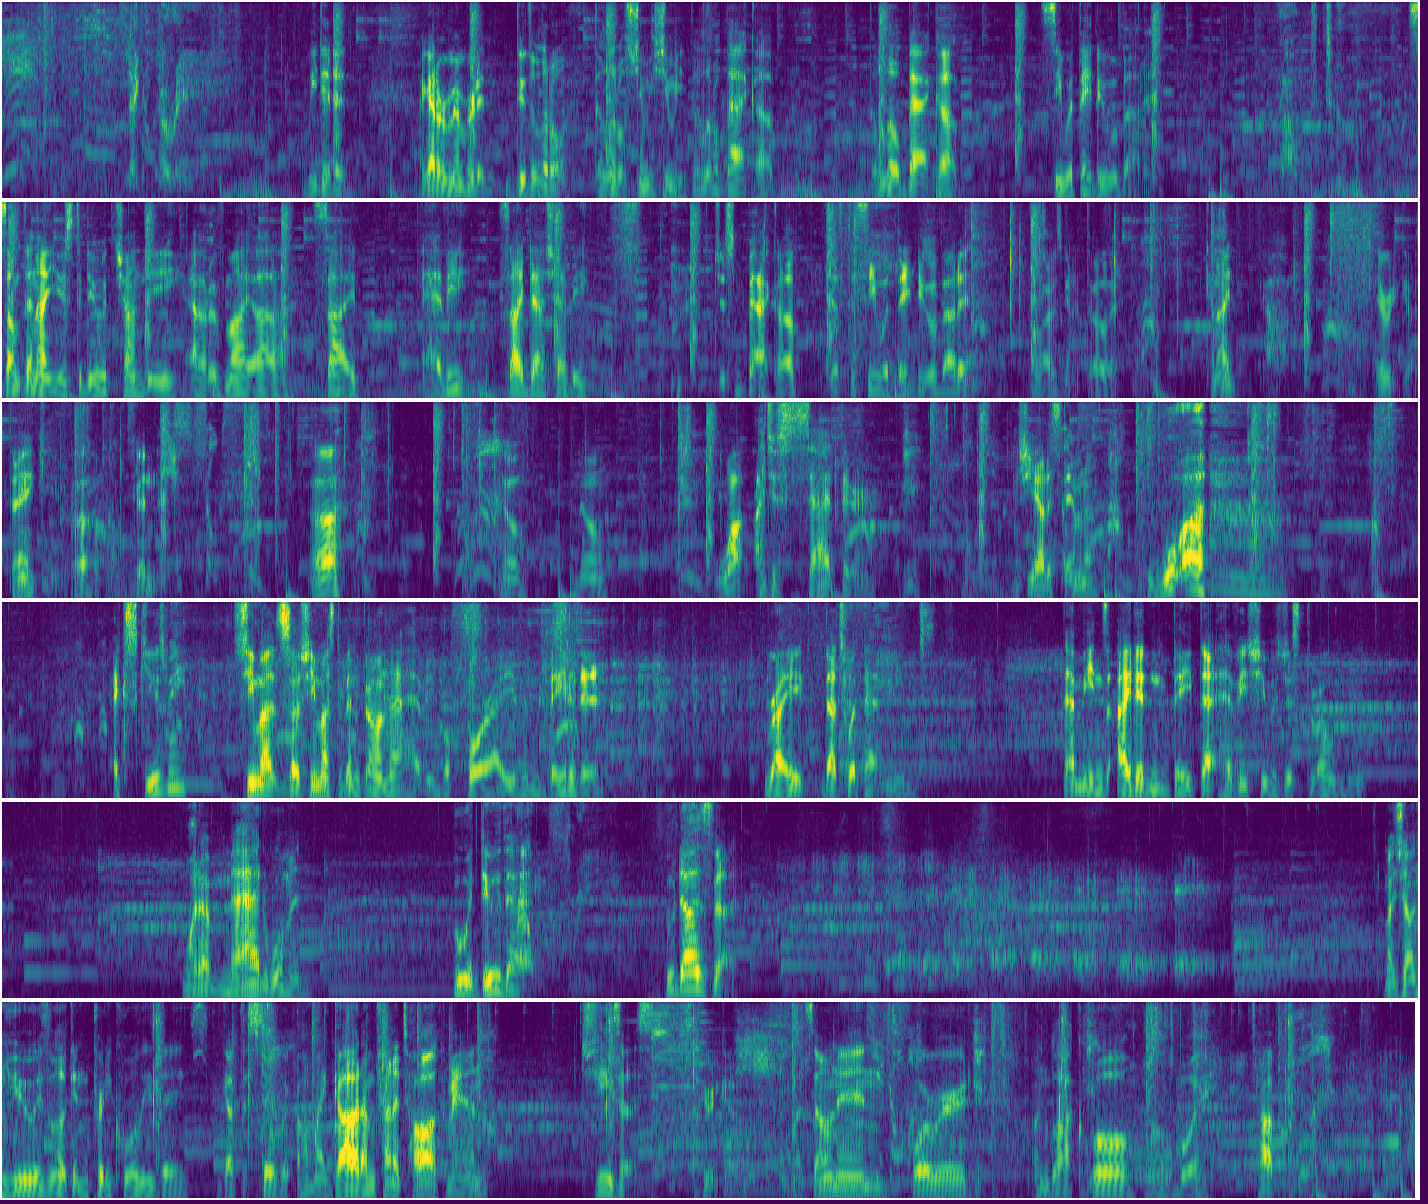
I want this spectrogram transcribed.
Victory! We did it. I gotta remember to do the little the little shimmy shimmy, the little back up. The little back up. See what they do about it. Something I used to do with Chun-Li out of my uh, side heavy, side dash heavy. just back up, just to see what they do about it. Oh, I was gonna throw it. Can I? Oh, there we go. Thank you. Oh my goodness. Ah. No. No. What? I just sat there. Is she out of stamina? What? Excuse me? She must. So she must have been throwing that heavy before I even baited it. Right? That's what that means. That means I didn't bait that heavy. She was just throwing it. What a mad woman. Who would do that? Who does that? My Zhanhu is looking pretty cool these days. Got the silver. Oh my god, I'm trying to talk, man. Jesus. Here we go. Get my zone in. Forward. Unblockable. Oh boy. Top. No.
